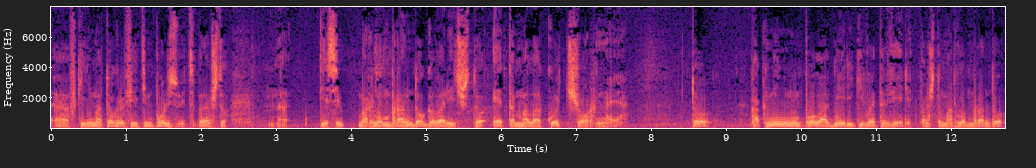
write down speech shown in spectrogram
э, в кинематографе этим пользуются, потому что э, если Марлон Брандо говорит, что это молоко черное, то как минимум пол Америки в это верит, потому что Марлон Брандо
